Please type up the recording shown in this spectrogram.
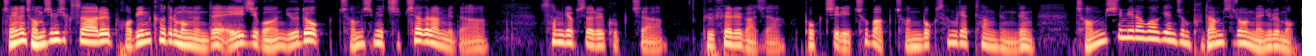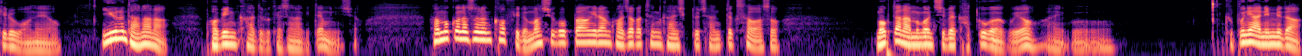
저희는 점심 식사를 법인 카드로 먹는데 A 직원 유독 점심에 집착을 합니다. 삼겹살을 굽자, 뷔페를 가자, 복지리, 초밥, 전복, 삼계탕 등등 점심이라고 하기엔 좀 부담스러운 메뉴를 먹기를 원해요. 이유는 단 하나, 법인카드로 계산하기 때문이죠. 밥 먹고 나서는 커피도 마시고 빵이랑 과자 같은 간식도 잔뜩 사와서 먹다 남은 건 집에 갖고 가고요. 아이고. 그뿐이 아닙니다.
